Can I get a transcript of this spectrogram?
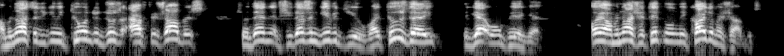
Almanasha, you give me 200 zuz after Shabbos. So then if she doesn't give it to you by Tuesday, the get won't be a get. Oh yeah, Almanasha titne li kaidam Shabbos.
